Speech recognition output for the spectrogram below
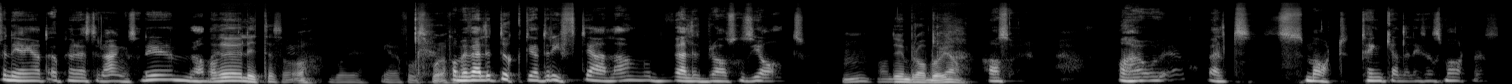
fundera att öppna en restaurang, så det är en bra Ja, det är lite så. Går i era fotspår. De är väldigt duktiga, driftiga alla och väldigt bra socialt. Mm. Ja, det är en bra början. Ja, så är det. Och väldigt smart-tänkande, liksom smartness.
